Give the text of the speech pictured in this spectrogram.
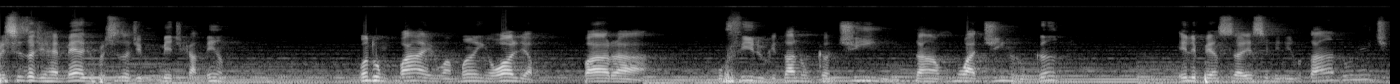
precisa de remédio, precisa de medicamento. Quando um pai, uma mãe olha para o filho que está num cantinho, está moadinho no canto, ele pensa: esse menino está doente,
